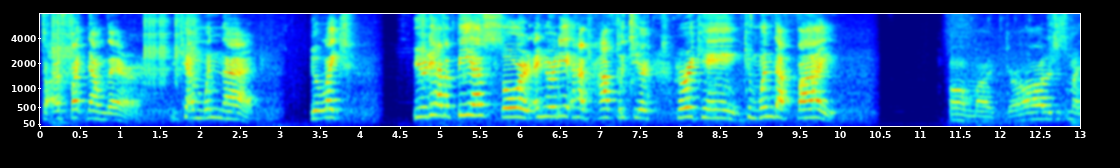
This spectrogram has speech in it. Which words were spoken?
start a fight down there. You can't win that. You're like, you already have a BF sword, and you already have halfway to your hurricane. You can win that fight. Oh my god, it's just my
